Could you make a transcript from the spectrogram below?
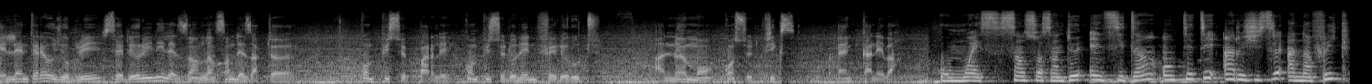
Et l'intérêt aujourd'hui, c'est de réunir l'ensemble des acteurs, qu'on puisse se parler, qu'on puisse se donner une feuille de route. En un mot, qu'on se fixe un canevas. Au moins 162 incidents ont été enregistrés en Afrique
